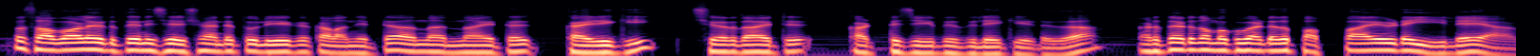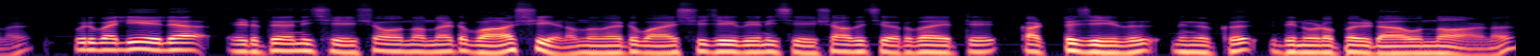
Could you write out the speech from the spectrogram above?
ഇപ്പോൾ സവാള എടുത്തതിന് ശേഷം അതിന്റെ തൊലിയൊക്കെ കളഞ്ഞിട്ട് അത് നന്നായിട്ട് കഴുകി ചെറുതായിട്ട് കട്ട് ചെയ്ത് ഇതിലേക്ക് ഇടുക. അടുത്തായിട്ട് നമുക്ക് വേണ്ടത് പപ്പായയുടെ ഇലയാണ്. ഒരു വലിയ ഇല എടുത്തതിന് ശേഷം അത് നന്നായിട്ട് വാഷ് ചെയ്യണം. നന്നായിട്ട് വാഷ് ചെയ്തതിന് ശേഷം അത് ചെറുതായിട്ട് കട്ട് ചെയ്ത് നിങ്ങൾക്ക് ഇതിനോടൊപ്പം ഇടാവുന്നതാണ്.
